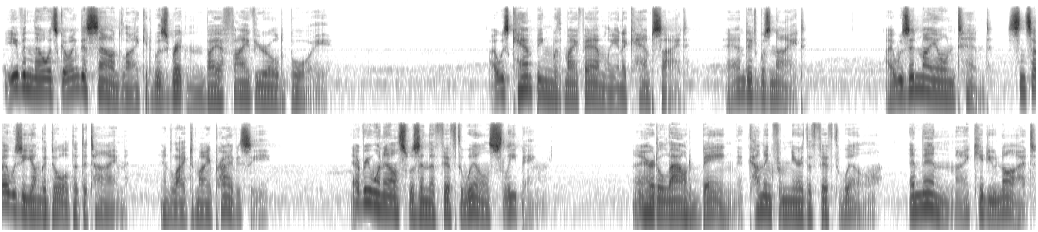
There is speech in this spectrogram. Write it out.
even though it's going to sound like it was written by a five year old boy. I was camping with my family in a campsite, and it was night. I was in my own tent since I was a young adult at the time and liked my privacy. Everyone else was in the fifth wheel sleeping. I heard a loud bang coming from near the fifth wheel, and then, I kid you not,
